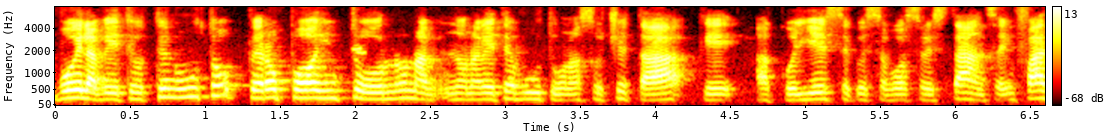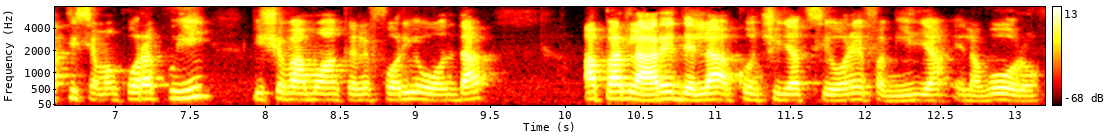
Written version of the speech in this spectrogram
Voi l'avete ottenuto, però poi intorno non avete avuto una società che accogliesse questa vostra istanza. Infatti siamo ancora qui, dicevamo anche nel fuori onda, a parlare della conciliazione famiglia e lavoro.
